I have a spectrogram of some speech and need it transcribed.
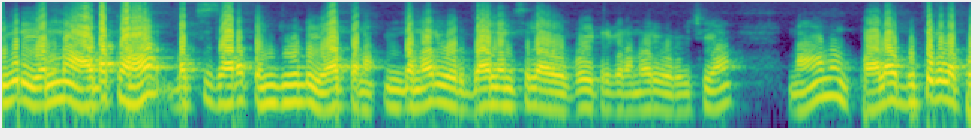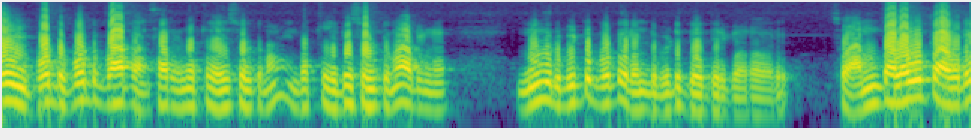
இவர் என்ன அடக்கணும் பக்ஸ் சாரை கொஞ்சோண்டு ஏற்றணும் இந்த மாதிரி ஒரு பேலன்ஸில் அவர் போயிட்டு இருக்கிற மாதிரி ஒரு விஷயம். நானும் பல பிட்டுகளை போய் போட்டு போட்டு பார்ப்பேன். சார் இந்த இடத்துல எது சொல்லட்டுமா? இந்த இடத்துல இது சொல்லட்டுமா? அப்படின்னு நூறு பிட்டு போட்டு ரெண்டு பிட்டு தேர்த்திருக்காரு அவர். ஸோ அந்த அளவுக்கு அவர்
